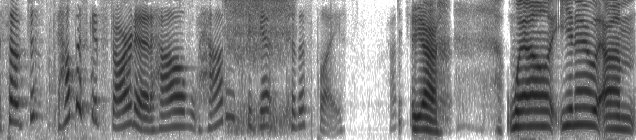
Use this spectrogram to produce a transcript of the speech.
so just help us get started. How how did you get to this place? Yeah. Well you know um,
